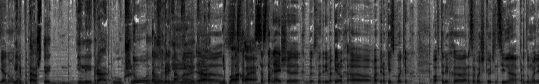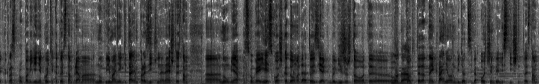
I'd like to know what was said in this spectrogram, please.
я думаю, Или да. потому что или игра лучше? Ну, там, ну, смотри, вернее, там или игра э, неплохая. Состав, составляющая, как бы, смотри, во-первых, э, во-первых, есть котик, во-вторых, э, разработчики очень сильно продумали как раз про поведение котика, то есть там прямо, ну, внимание к деталям поразительное, знаешь, то есть там, э, ну, у меня, поскольку есть кошка дома, да, то есть я как бы вижу, что вот, э, ну, да. вот, вот этот на экране, он ведет себя очень реалистично, то есть там,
